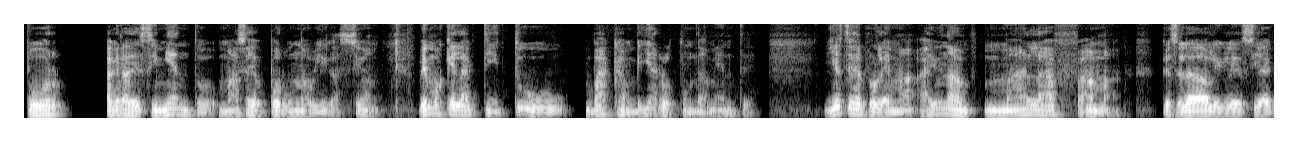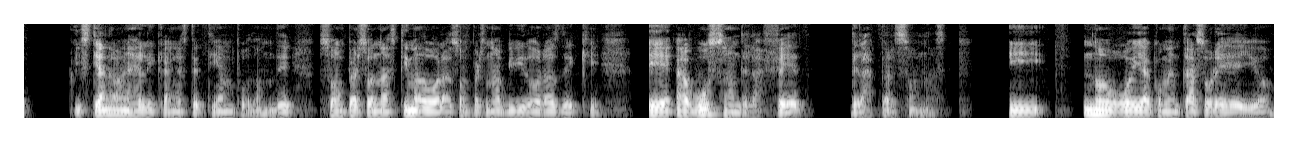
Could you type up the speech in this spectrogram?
por agradecimiento, más allá por una obligación. Vemos que la actitud va a cambiar rotundamente. Y este es el problema. Hay una mala fama que se le ha dado a la iglesia cristiana evangélica en este tiempo, donde son personas estimadoras, son personas vividoras de que eh, abusan de la fe de las personas. Y no voy a comentar sobre ello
